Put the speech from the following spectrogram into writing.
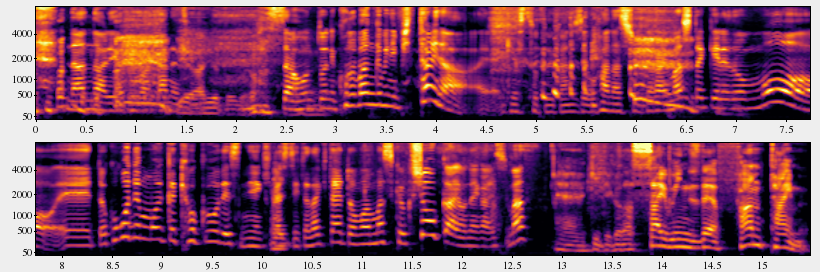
何のありがとうかわかんないですけど。りがとうございますさあ本当にこの番組にぴったりな、えーゲストという感じでお話を伺いましたけれども、えっとここでもう一回曲をですね聞かせていただきたいと思います。曲紹介お願いします。えー聞いてください w-inds. で FUNTIME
